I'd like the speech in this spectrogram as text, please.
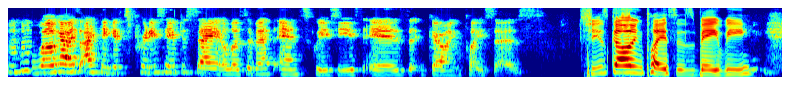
Mm-hmm. well, guys, I think it's pretty safe to say Elizabeth and Squeezies is going places. She's going places, baby.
